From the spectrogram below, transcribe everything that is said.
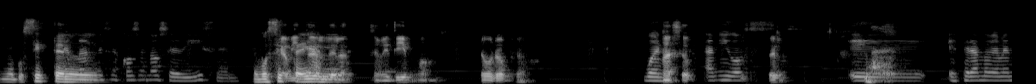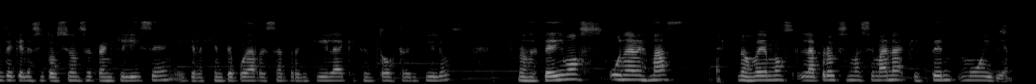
me, pusiste el. esas cosas no se dicen. Me pusiste ahí el del antisemitismo europeo. Bueno, amigos, eh, esperando obviamente que la situación se tranquilice y que la gente pueda rezar tranquila, que estén todos tranquilos. Nos despedimos una vez más. Nos vemos la próxima semana. Que estén muy bien.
